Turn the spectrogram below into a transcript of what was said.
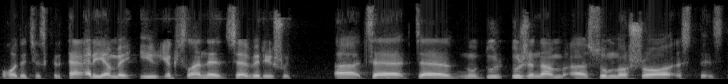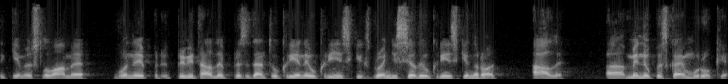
погодиться з критеріями, і як члени це вирішують. Е, Це це ну ду- дуже нам е, сумно, що з, з такими словами вони привітали президента України, українських збройних сил, і український народ. Але е, ми не опускаємо руки.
